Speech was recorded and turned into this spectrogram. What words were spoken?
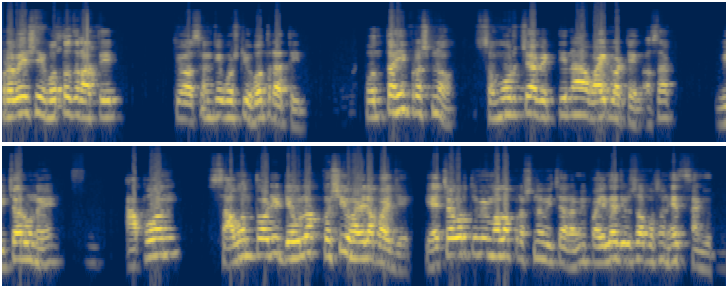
प्रवेश हे होतच राहतील किंवा असंख्य गोष्टी होत राहतील. कोणताही प्रश्न समोरच्या व्यक्तींना वाईट वाटेल असा विचारू नये. आपण सावंतवाडी डेव्हलप कशी व्हायला पाहिजे? याच्यावर तुम्ही मला प्रश्न विचारा. मी पहिल्या दिवसापासून हेच सांगितलं.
